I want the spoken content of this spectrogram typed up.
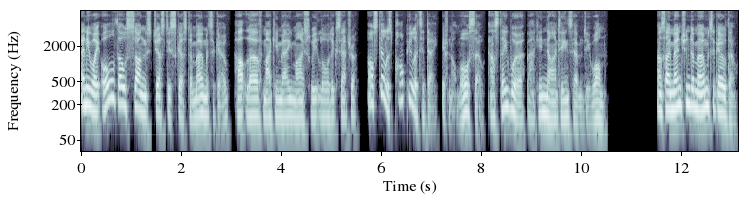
Anyway, all those songs just discussed a moment ago Hot Love, Maggie May, My Sweet Lord, etc. are still as popular today, if not more so, as they were back in 1971. As I mentioned a moment ago, though,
